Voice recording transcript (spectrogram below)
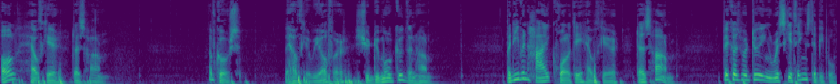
All healthcare does harm. Of course, the healthcare we offer should do more good than harm. But even high quality healthcare does harm because we're doing risky things to people,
